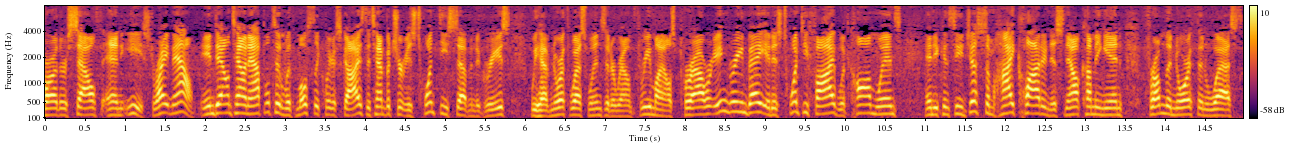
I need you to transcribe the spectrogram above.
farther south and east. Right now, in downtown Appleton with mostly clear skies, the temperature is 27 degrees. We have northwest winds at around 3 miles per hour. In Green Bay, it is 25 with calm winds, and you can see just some high cloudiness now coming in from the north and west.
